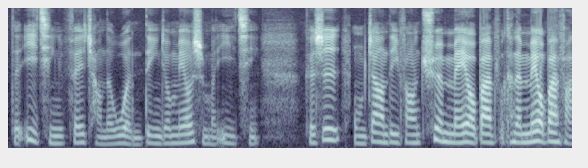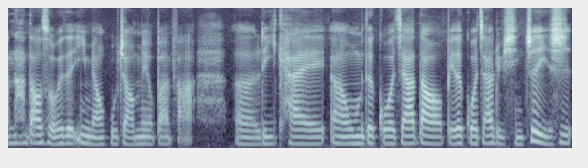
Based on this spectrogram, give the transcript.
的疫情非常的稳定，就没有什么疫情，可是我们这样的地方却没有办法，可能没有办法拿到所谓的疫苗护照，没有办法呃离开呃我们的国家到别的国家旅行，这也是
